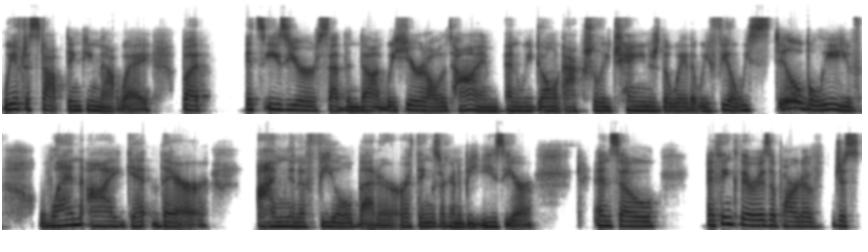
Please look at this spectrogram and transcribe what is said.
We have to stop thinking that way. But it's easier said than done. We hear it all the time and we don't actually change the way that we feel. We still believe when I get there, I'm going to feel better or things are going to be easier. And so I think there is a part of just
